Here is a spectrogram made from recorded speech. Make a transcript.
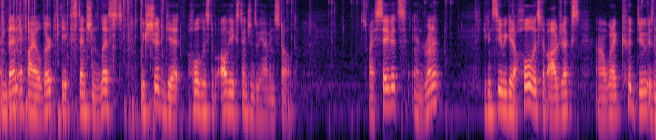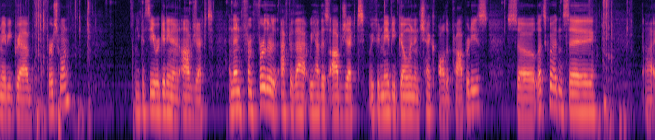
And then if I alert the extension list, we should get a whole list of all the extensions we have installed. So if I save it and run it, you can see we get a whole list of objects. Uh, what I could do is maybe grab the first one. You can see we're getting an object. And then from further after that, we have this object. We could maybe go in and check all the properties. So let's go ahead and say uh,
